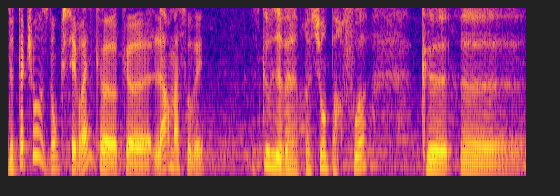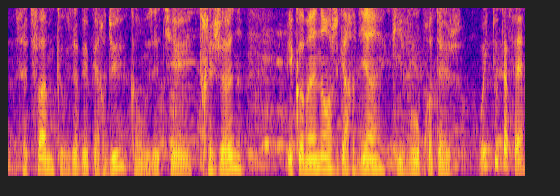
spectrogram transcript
de tas de choses. Donc c'est vrai que, que l'art m'a sauvé. Est-ce que vous avez l'impression parfois que euh, cette femme que vous avez perdue quand vous étiez très jeune est comme un ange gardien qui vous protège. Oui, tout à fait.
